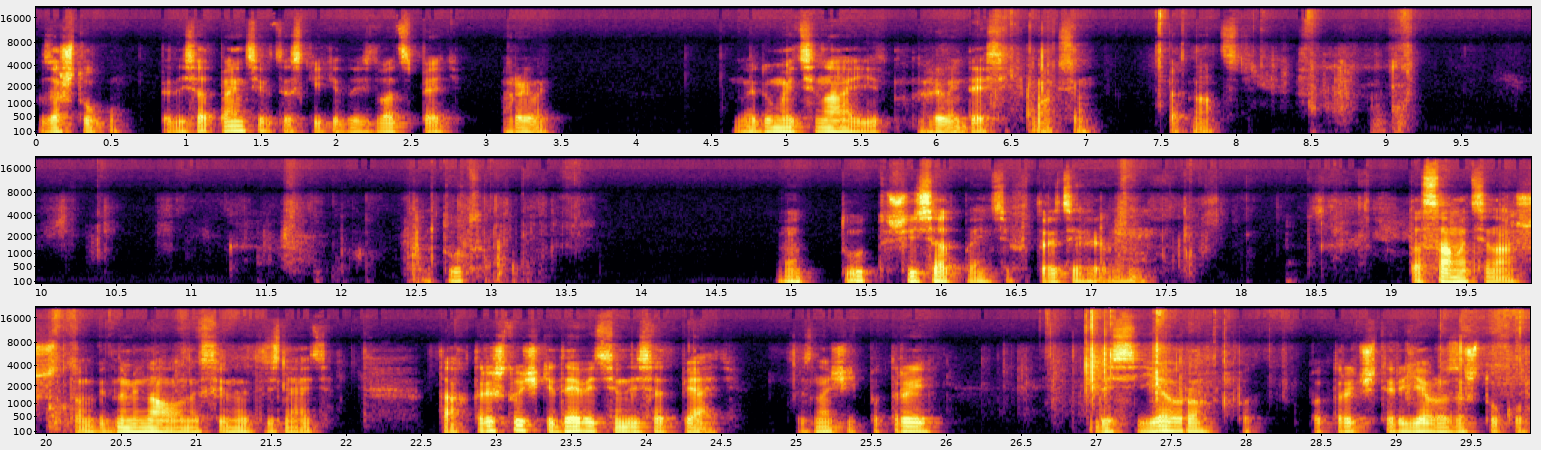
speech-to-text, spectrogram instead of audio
за штуку. 50 пенсів це скільки? Десь 25 гривень. Ну, я думаю, ціна її гривень 10, максимум 15. А Тут. А тут 60 пенсів, 30 гривень. Та сама ціна, що там від номіналу не сильно відрізняється. Так, 3 штучки 9,75. Це значить по 3 десь євро, по, по 3-4 євро за штуку.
